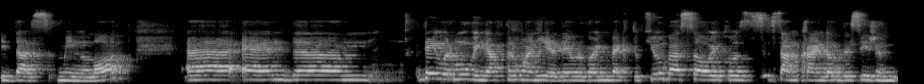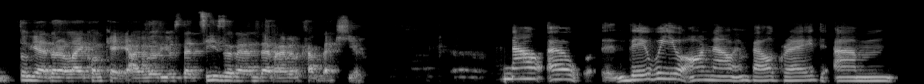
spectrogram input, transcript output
it does mean a lot. and um, they were moving after one year they were going back to cuba so it was some kind of decision together like okay i will use that season and then i will come back here now uh, there where you are now in belgrade um,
